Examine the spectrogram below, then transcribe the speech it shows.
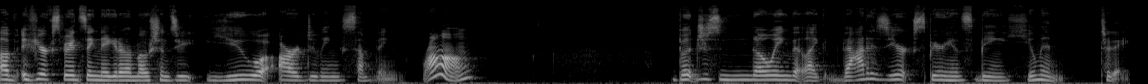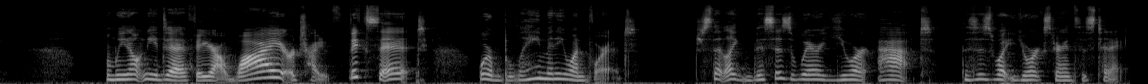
of if you're experiencing negative emotions, you, you are doing something wrong. But just knowing that, like, that is your experience being human today. And we don't need to figure out why or try to fix it or blame anyone for it. Just that, like, this is where you are at this is what your experience is today.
